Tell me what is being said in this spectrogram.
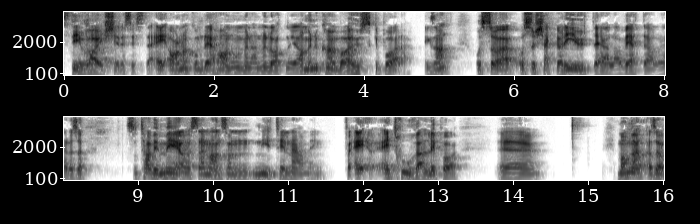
Steve Reich i det siste. Jeg aner ikke om det har noe med denne låten å gjøre, men du kan jo bare huske på det. ikke sant? Og så, og så sjekker de ut det, eller vet det allerede. Så, så tar vi med oss en eller annen sånn ny tilnærming. For jeg, jeg tror veldig på eh, mange, altså,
